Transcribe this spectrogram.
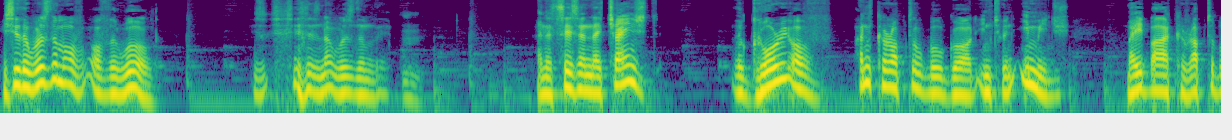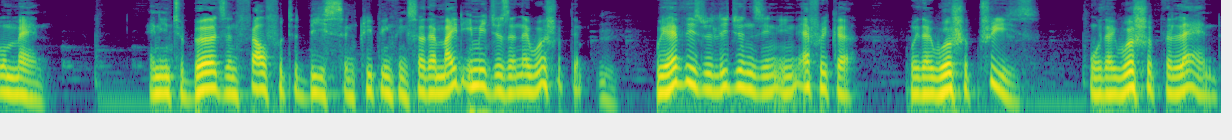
You see, the wisdom of, of the world, is, there's no wisdom there. And it says, and they changed the glory of uncorruptible God into an image made by a corruptible man, and into birds and foul footed beasts and creeping things. So they made images and they worshiped them. We have these religions in, in Africa where they worship trees or they worship the land,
